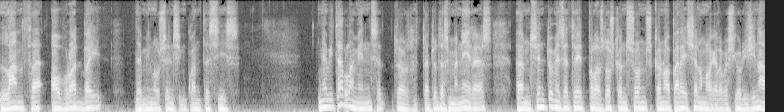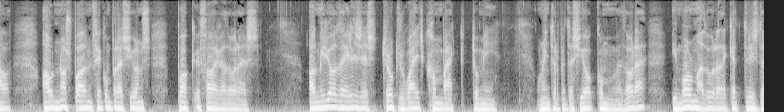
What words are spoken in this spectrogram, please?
Lanza o Broadway de 1956. Inevitablement, de totes maneres, em sento més atret per les dues cançons que no apareixen amb la gravació original, on no es poden fer comparacions poc falagadores. El millor d'ells és Trucks White Come Back to Me, una interpretació commovedora i molt madura d'aquesta trist,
